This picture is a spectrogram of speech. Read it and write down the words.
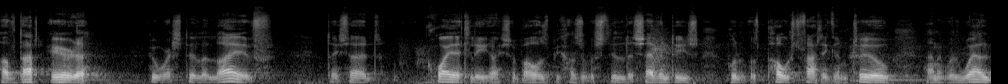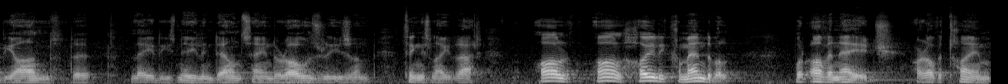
of that era who were still alive, they said, quietly, I suppose, because it was still the 70s, but it was post Vatican II, and it was well beyond the ladies kneeling down saying the rosaries and things like that. All, all highly commendable, but of an age or of a time.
